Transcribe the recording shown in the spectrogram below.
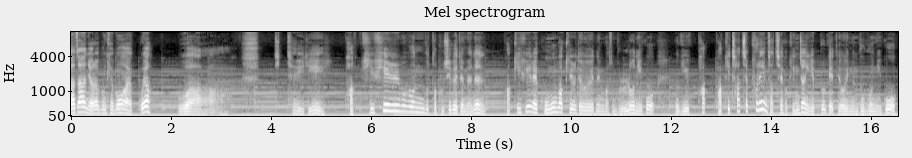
짜잔 여러분 개봉하였고요. 우와 디테일이 바퀴 휠 부분부터 보시게 되면은 바퀴 휠에 고무 바퀴로 되어 있는 것은 물론이고 여기 바, 바퀴 차체 프레임 자체가 굉장히 예쁘게 되어 있는 부분이고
